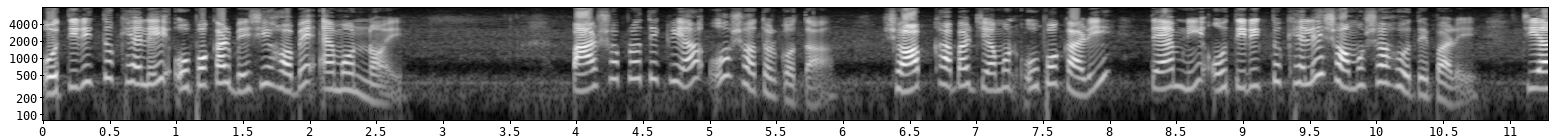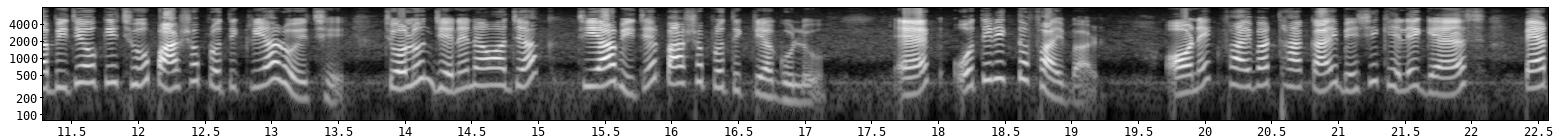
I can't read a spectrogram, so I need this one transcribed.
অতিরিক্ত খেলেই উপকার বেশি হবে এমন নয়। পার্শ্ব প্রতিক্রিয়া ও সতর্কতা। সব খাবার যেমন উপকারী, তেমনি অতিরিক্ত খেলে সমস্যা হতে পারে। চিয়া বীজেও কিছু পার্শ্ব প্রতিক্রিয়া রয়েছে। চলুন জেনে নেওয়া যাক চিয়া বীজের পার্শ্ব প্রতিক্রিয়াগুলো। এক, অতিরিক্ত ফাইবার। অনেক ফাইবার থাকায় বেশি খেলে গ্যাস, পেট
